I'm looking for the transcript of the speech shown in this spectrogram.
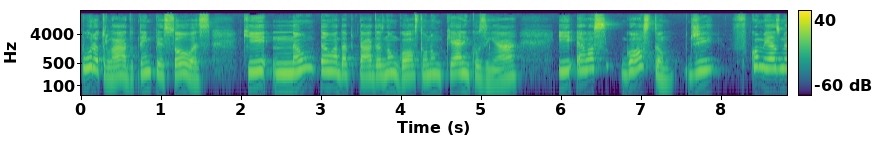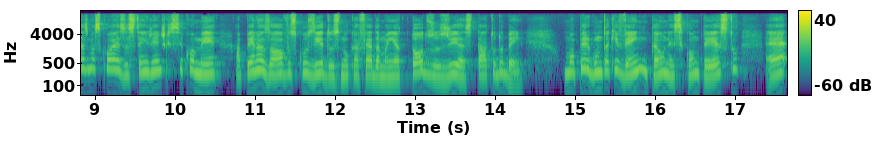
Por outro lado, tem pessoas que não estão adaptadas, não gostam, não querem cozinhar e elas gostam de comer as mesmas coisas. Tem gente que se comer apenas ovos cozidos no café da manhã todos os dias, está tudo bem. Uma pergunta que vem então nesse contexto é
